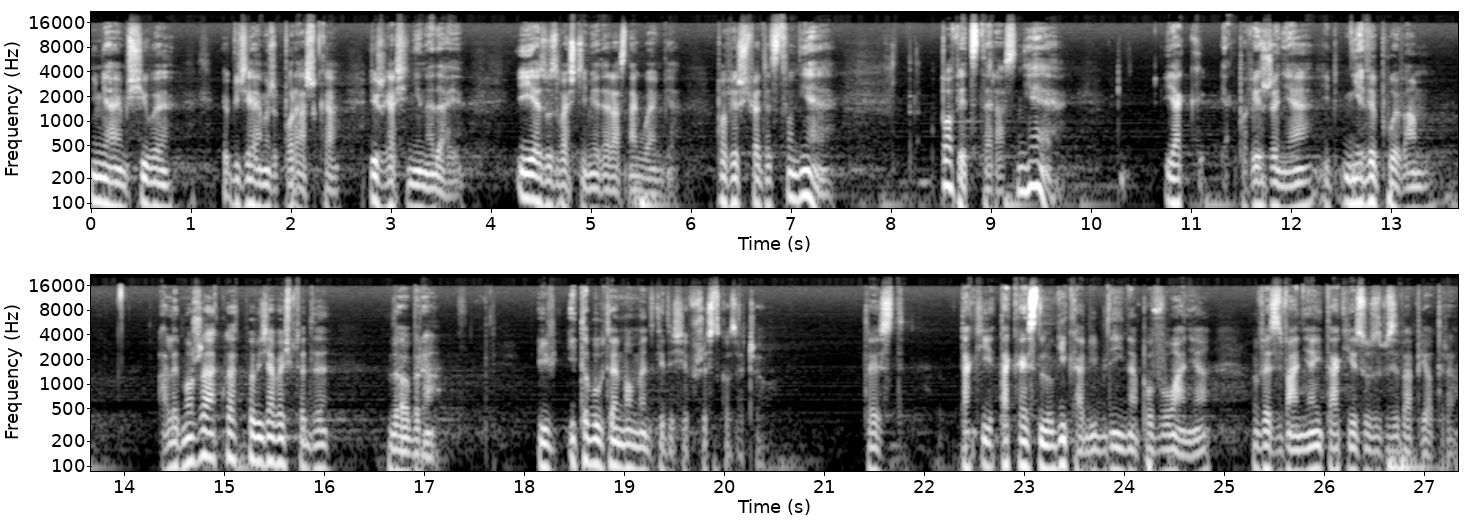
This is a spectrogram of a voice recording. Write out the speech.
nie miałem siły, widziałem, że porażka i że ja się nie nadaję. I Jezus właśnie mnie teraz nagłębia. Powiesz świadectwo? Nie. Powiedz teraz, nie. Jak, jak powiesz, że nie i nie wypływam, ale może akurat powiedziałeś wtedy, dobra. I, I to był ten moment, kiedy się wszystko zaczęło. To jest taki, taka jest logika biblijna powołania, wezwania i tak Jezus wzywa Piotra.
